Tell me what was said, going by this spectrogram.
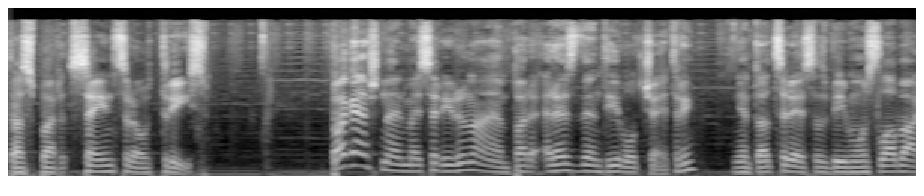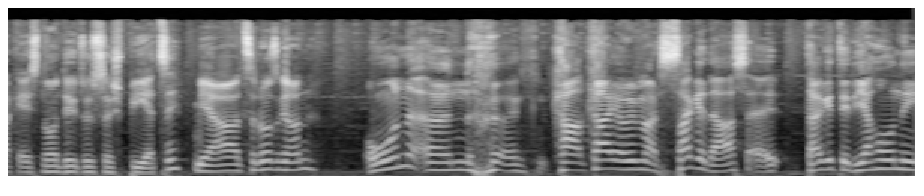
tas par Saints Row 3. Pagājušajā nedēļā mēs arī runājām par Resident Evil 4. Ja tu atceries, tas bija mūsu labākais no 2005. Jā, atceros gan. Un, kā, kā jau vienmēr sagadās, e, tagad ir jauni,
